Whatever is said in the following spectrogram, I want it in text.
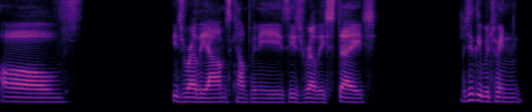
of Israeli arms companies, Israeli state, particularly between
